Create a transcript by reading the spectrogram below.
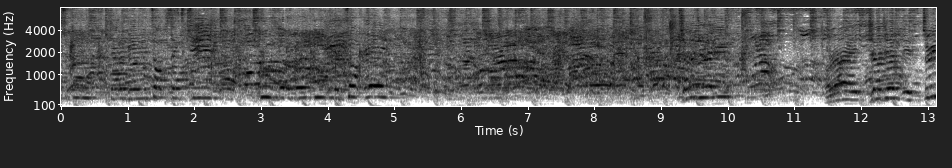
school category top 16. Who's gonna go through to the top 8? Judges, ready? Alright, judges it's 3,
